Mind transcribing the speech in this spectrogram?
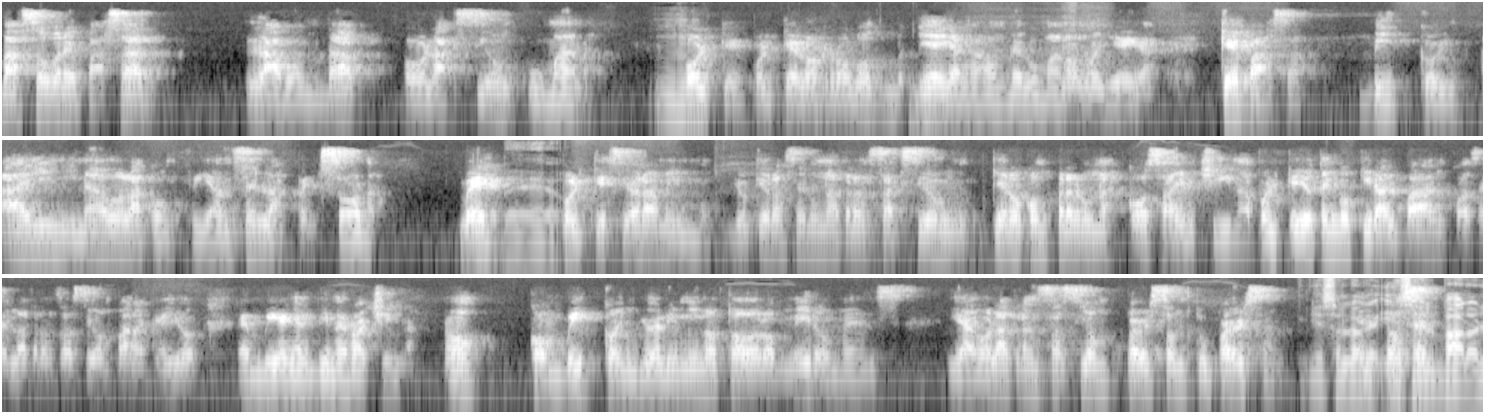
va a sobrepasar la bondad o la acción humana. Ujú. ¿Por qué? Porque los robots llegan a donde el humano no llega. ¿Qué pasa? Bitcoin ha eliminado la confianza en las personas. ¿Ves? Porque si ahora mismo yo quiero hacer una transacción, quiero comprar unas cosas en China, porque yo tengo que ir al banco a hacer la transacción para que ellos envíen el dinero a China? No. Con Bitcoin yo elimino todos los middlemen y hago la transacción person to person. Y eso es lo que, y ese es el valor,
